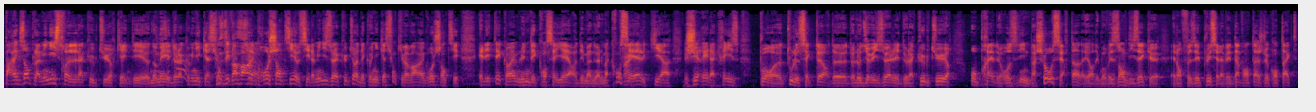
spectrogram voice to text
par exemple la ministre de la Culture qui a été nommée et de la Communication, qui va avoir un gros chantier aussi, la ministre de la Culture et de la Communication qui va avoir un gros chantier. Elle était quand même l'une des conseillères d'Emmanuel Macron. C'est Ouais. elle qui a géré la crise pour euh, tout le secteur de, l'audiovisuel et de la culture auprès de Roselyne Bachelot. Certains, d'ailleurs, des mauvaises langues disaient qu'elle en faisait plus, elle avait davantage de contact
